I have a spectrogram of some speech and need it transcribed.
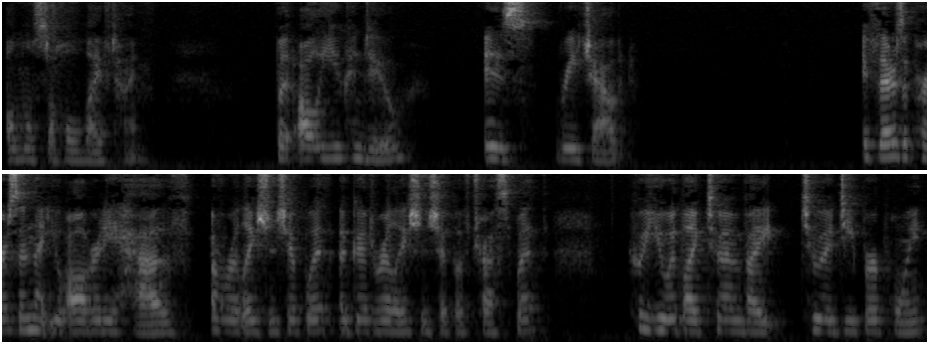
almost a whole lifetime. But all you can do is reach out if there's a person that you already have a relationship with, a good relationship of trust with, who you would like to invite to a deeper point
